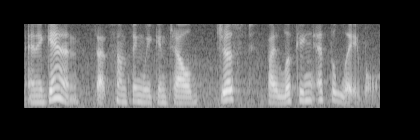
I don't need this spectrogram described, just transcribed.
And again, that's something we can tell just by looking at the label.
